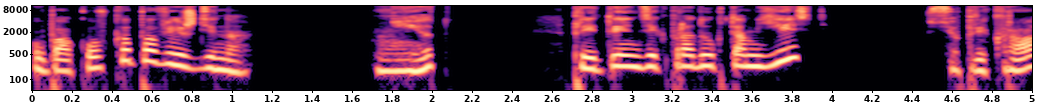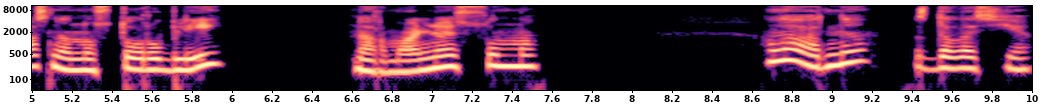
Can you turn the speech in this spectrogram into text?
«Упаковка повреждена?» «Нет». «Претензии к продуктам есть?» Все прекрасно, но 100 рублей?» «Нормальная сумма». «Ладно», — сдалась я.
